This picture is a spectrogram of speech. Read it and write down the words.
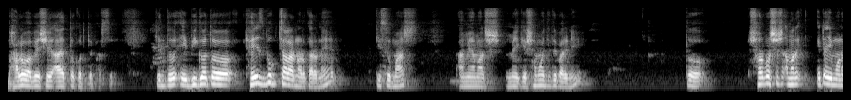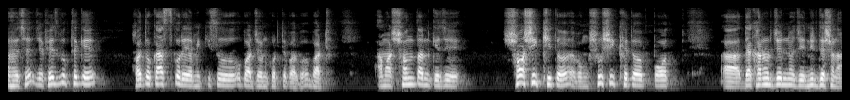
ভালোভাবে সে আয়ত্ত করতে পারছে। কিন্তু এই বিগত ফেসবুক চালানোর কারণে কিছু মাস আমি আমার মেয়েকে সময় দিতে পারিনি। তো সর্বশেষ আমার এটাই মনে হয়েছে যে ফেসবুক থেকে হয়তো কাজ করে আমি কিছু উপার্জন করতে পারব বাট আমার সন্তানকে যে স্বশিক্ষিত এবং সুশিক্ষিত পথ দেখানোর জন্য যে নির্দেশনা,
